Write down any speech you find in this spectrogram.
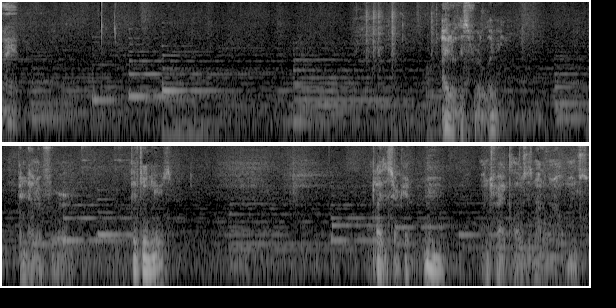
quiet. I do this for a living. Been doing it for 15 years. Play the circuit. Mm. One track closes, another one opens.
